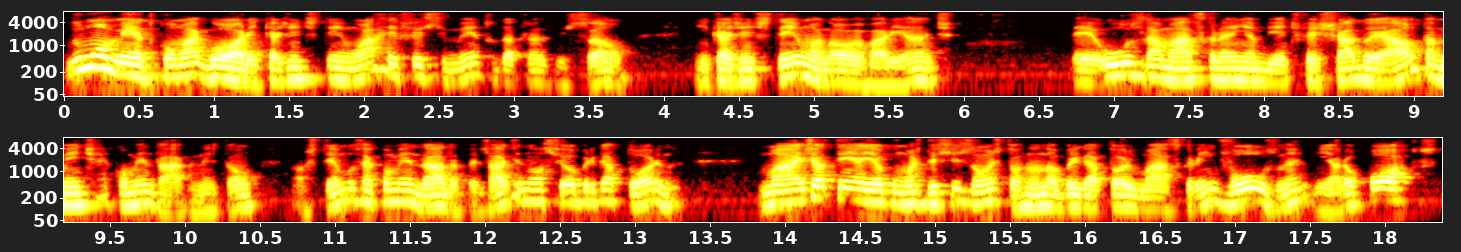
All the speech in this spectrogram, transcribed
No momento como agora, em que a gente tem um arrefecimento da transmissão, em que a gente tem uma nova variante, é, o uso da máscara em ambiente fechado é altamente recomendável. Né? Então, nós temos recomendado, apesar de não ser obrigatório, né? Mas já tem aí algumas decisões tornando obrigatório máscara em voos, né, em aeroportos,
